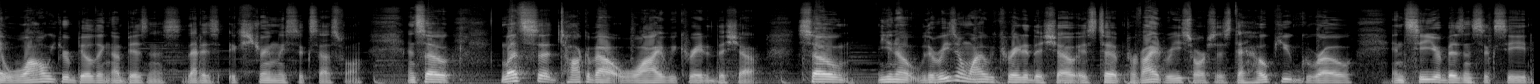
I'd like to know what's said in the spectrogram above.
while you're building a business that is extremely successful. And so let's uh, talk about why we created the show. So, you know, the reason why we created this show is to provide resources to help you grow and see your business succeed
